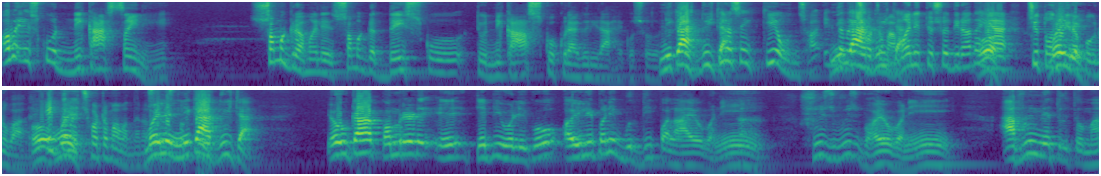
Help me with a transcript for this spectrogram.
अब यसको निकास चाहिँ नि समग्र मैले समग्र देशको त्यो निकासको कुरा गरिराखेको छु। निकास दुईटा। चाहिँ के हुन्छ? एकदमै। मैले त्यो सोधिरहँदा यहाँ चितवनतिर पुग्नु भयो एकदमै छोटोमा भन्दैन मैले निकास दुईटा। एउटा कमरेड ए केपी ओलीको अहिले पनि बुद्धि पलायो भने सुझबुझ भयो भने आफ्नो नेतृत्वमा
